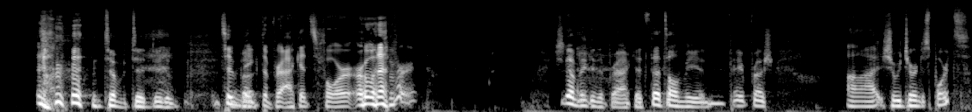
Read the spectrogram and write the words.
to, to do the, to make the brackets for or whatever. She's not making the brackets. That's all me and Paintbrush. Uh, should we turn to sports?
